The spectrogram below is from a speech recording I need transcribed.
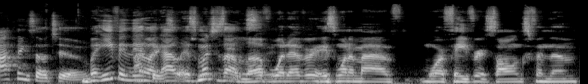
I think so too. But even then, I like I, so, as much as I love whatever, it's one of my more favorite songs from them.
